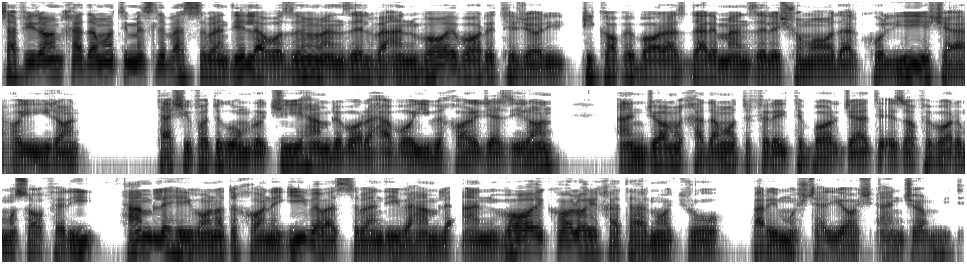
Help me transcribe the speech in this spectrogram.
سفیران خدماتی مثل بسته‌بندی لوازم منزل و انواع بار تجاری، پیکاپ بار از در منزل شما در کلیه شهرهای ایران، تشریفات گمرکی، حمل بار هوایی به خارج از ایران، انجام خدمات فریت بار جهت اضافه بار مسافری، حمل حیوانات خانگی و بسته‌بندی و حمل انواع کالای خطرناک رو برای مشتریاش انجام میده.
